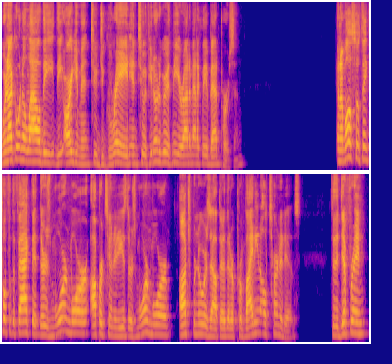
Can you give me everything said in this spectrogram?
We're not going to allow the, the argument to degrade into if you don't agree with me, you're automatically a bad person. And I'm also thankful for the fact that there's more and more opportunities, there's more and more entrepreneurs out there that are providing alternatives to the different,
